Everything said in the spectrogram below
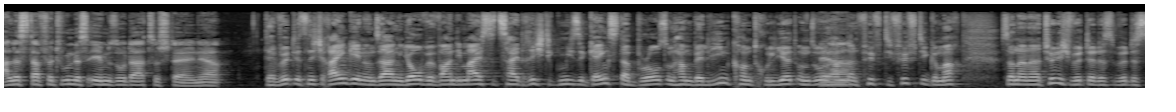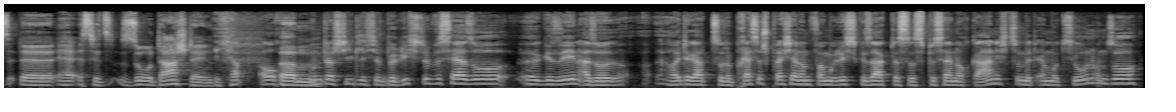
alles dafür tun, das eben so darzustellen, ja. Der wird jetzt nicht reingehen und sagen, yo, wir waren die meiste Zeit richtig miese Gangster-Bros und haben Berlin kontrolliert und so und Ja. haben dann 50-50 gemacht, sondern natürlich wird er das, wird es, äh, er es jetzt so darstellen. Ich habe auch Ähm. unterschiedliche Berichte bisher so äh, gesehen. Also heute hat so eine Pressesprecherin vom Gericht gesagt, dass das bisher noch gar nicht so mit Emotionen und so,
